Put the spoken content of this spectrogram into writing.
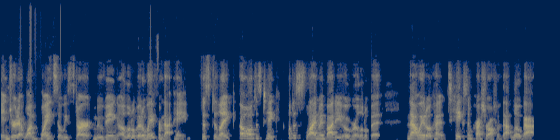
injured at one point. So we start moving a little bit away from that pain just to like, oh, I'll just take, I'll just slide my body over a little bit. And that way it'll kind of take some pressure off of that low back.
